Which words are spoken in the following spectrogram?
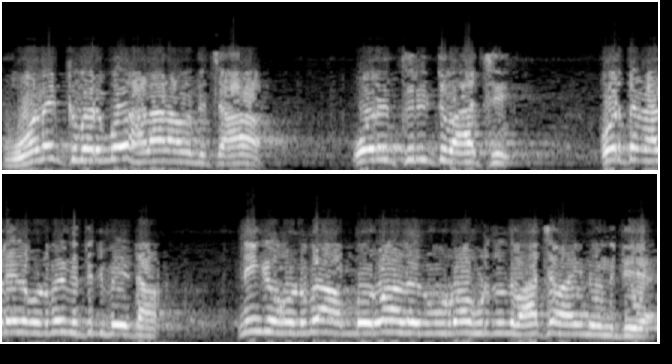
உனக்கு வரும்போது ஹலாலா வந்துச்சா? ஒரு திருட்டு வாட்சி. ஒருத்தன் கடையில கொண்டு போய் வித்துட்டு போயிட்டான். நீங்க கொண்டு போய் ஐம்பது ரூபா அல்லது நூறு ரூபா கொடுத்து அந்த வாட்சை வாங்கிட்டு வந்துட்டீங்க.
